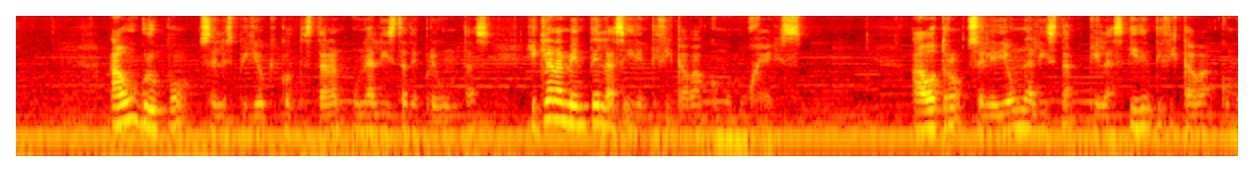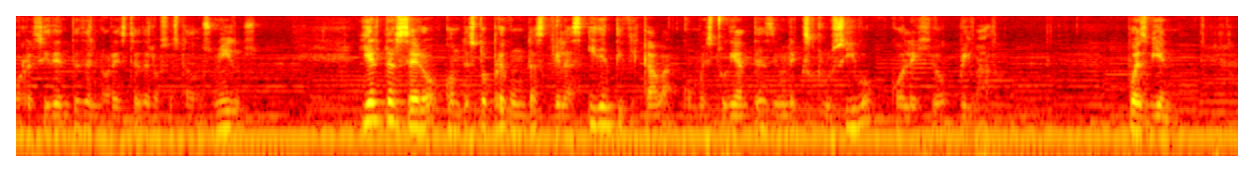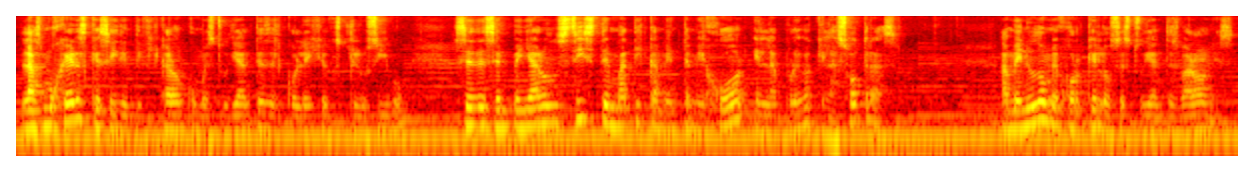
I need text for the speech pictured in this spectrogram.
A un grupo se les pidió que contestaran una lista de preguntas que claramente las identificaba como mujeres. A otro se le dio una lista que las identificaba como residentes del noreste de los Estados Unidos. Y el tercero contestó preguntas que las identificaba como estudiantes de un exclusivo colegio privado. Pues bien, Las mujeres que se identificaron como estudiantes del colegio exclusivo se desempeñaron sistemáticamente mejor en la prueba que las otras, a menudo mejor que los estudiantes varones,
